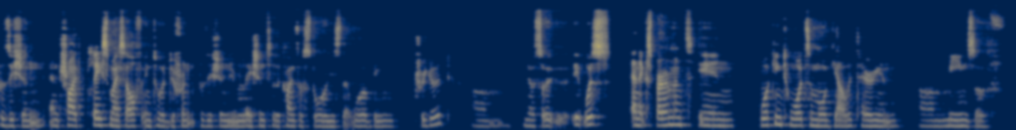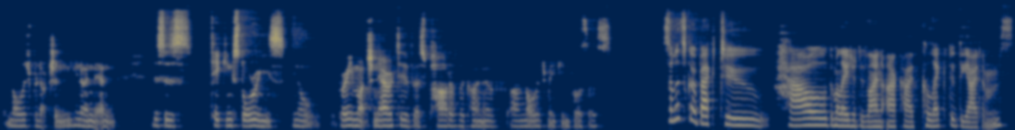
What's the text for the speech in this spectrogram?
position and try to place myself into a different position in relation to the kinds of stories that were being triggered. Um, you know, so it was an experiment in working towards a more egalitarian um, means of knowledge production. You know, and, and this is taking stories, you know, very much narrative as part of the kind of uh, knowledge making process. So let's go back to how the Malaysia Design Archive collected the items.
